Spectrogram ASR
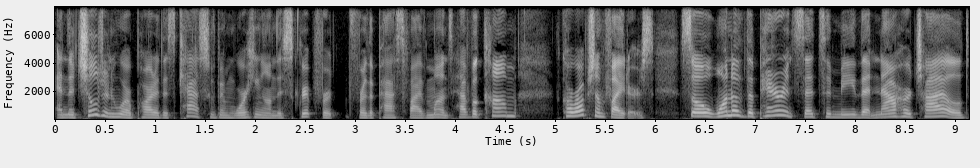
And the children who are part of this cast who've been working on this script for, for the past five months have become corruption fighters. So one of the parents said to me that now her child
